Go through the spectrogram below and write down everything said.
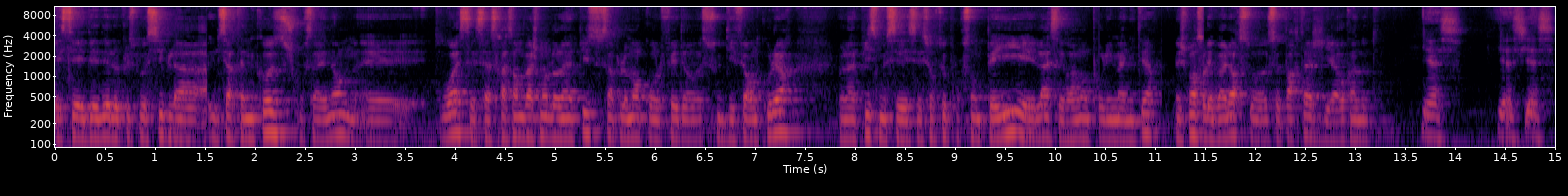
essayer d'aider le plus possible à une certaine cause, je trouve ça énorme. Et ouais, ça se rassemble vachement de l'olympisme, tout simplement qu'on le fait dans, sous différentes couleurs. L'olympisme, c'est surtout pour son pays, et là, c'est vraiment pour l'humanitaire. Mais je pense que les valeurs se, se partagent, il n'y a aucun doute. Yes, yes, yes.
